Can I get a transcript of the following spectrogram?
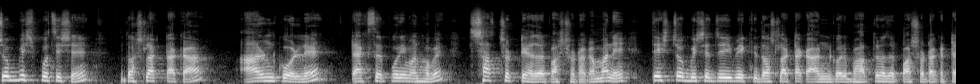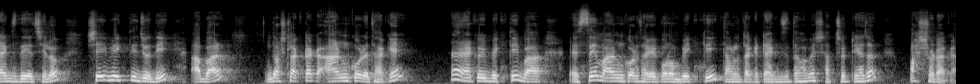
চব্বিশ পঁচিশে দশ লাখ টাকা আর্ন করলে ট্যাক্সের পরিমাণ হবে সাতষট্টি হাজার পাঁচশো টাকা। মানে তেইশ চব্বিশে যেই ব্যক্তি দশ লাখ টাকা আর্ন করে বাহাত্তর হাজার পাঁচশো টাকা ট্যাক্স দিয়েছিল, সেই ব্যক্তি যদি আবার দশ লাখ টাকা আর্ন করে থাকে হ্যাঁ একই ব্যক্তি বা সেম আর্ন করে থাকে কোনো ব্যক্তি, তাহলে তাকে ট্যাক্স দিতে হবে সাতষট্টি হাজার পাঁচশো টাকা।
